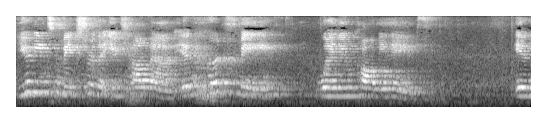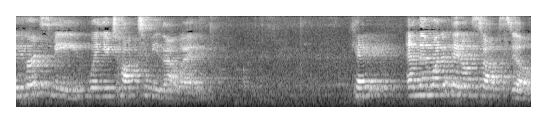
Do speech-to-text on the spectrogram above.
You need to make sure that you tell them, it hurts me when you call me names. It hurts me when you talk to me that way. Okay? And then what if they don't stop still?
